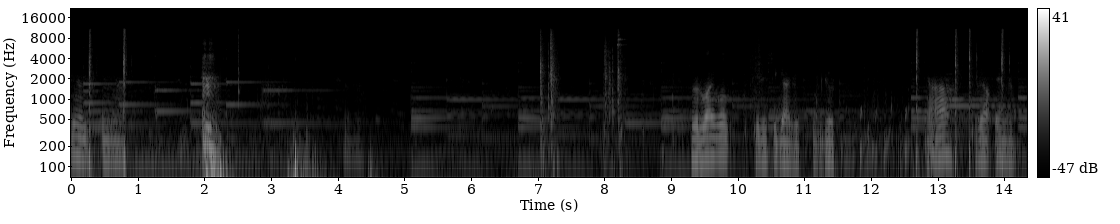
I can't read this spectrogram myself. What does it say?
Yine düştüm ya. Şöyle. Survival serisi gelecekti biliyorsunuz. Ya buraya atlayamıyorum.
